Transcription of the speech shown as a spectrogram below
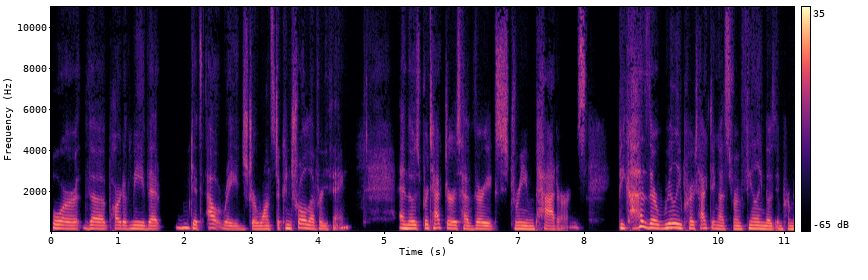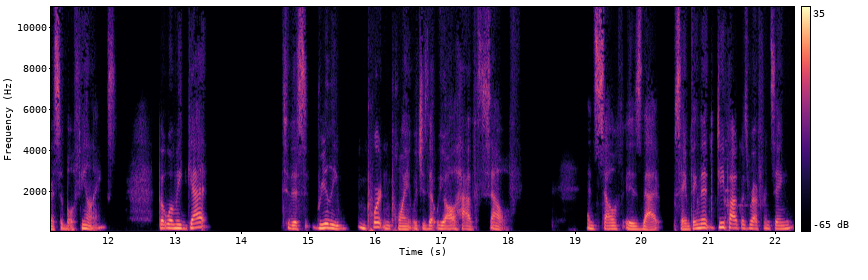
or the part of me that gets outraged or wants to control everything. And those protectors have very extreme patterns because they're really protecting us from feeling those impermissible feelings. But when we get to this really important point, which is that we all have self. And self is that same thing that Deepak was referencing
